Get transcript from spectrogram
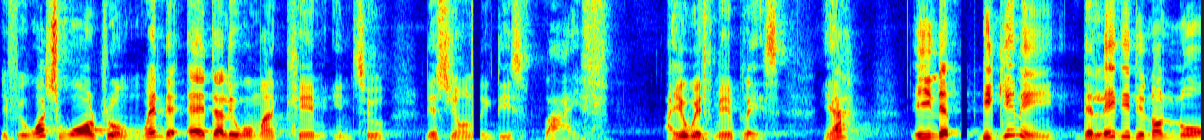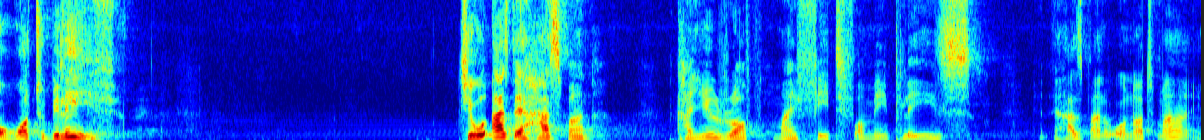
If you watch War Room, when the elderly woman came into this young lady's life, are you with me, please? Yeah? In the beginning, the lady did not know what to believe. She will ask the husband, can you rub my feet for me, please? The husband will not mind.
